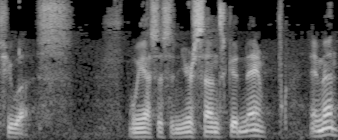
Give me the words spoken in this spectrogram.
to us. And We ask this in your son's good name. Amen.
